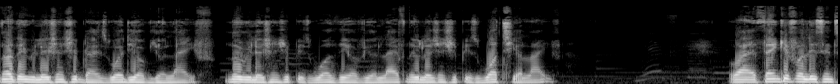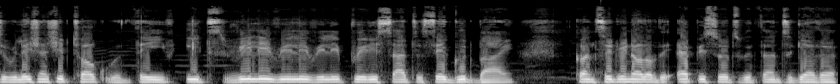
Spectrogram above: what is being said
not a relationship that is worthy of your life. No relationship is worthy of your life. No relationship is worth your life. Well, thank you for listening to Relationship Talk with Dave. It's really, really, really pretty sad to say goodbye, considering all of the episodes we've done together.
